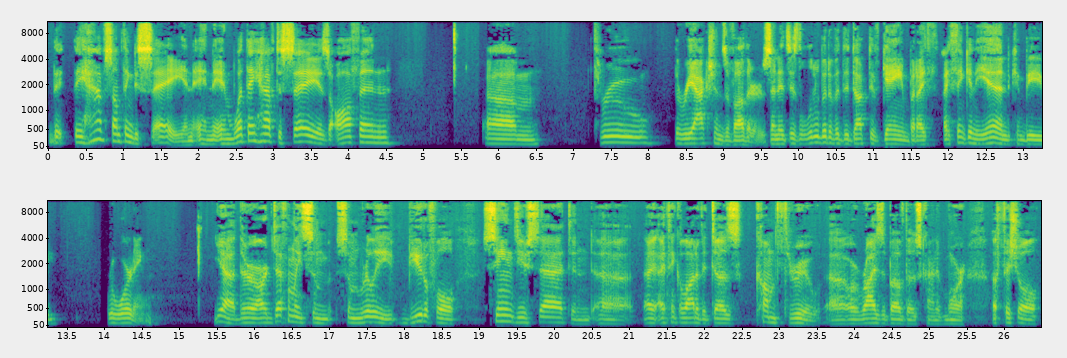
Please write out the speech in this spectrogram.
they, they have something to say and, and, and what they have to say is often um, through the reactions of others and it's, it's, a little bit of a deductive game but I, th- I think in the end can be rewarding. Yeah there are definitely some some really beautiful scenes you set and uh, I, I, think a lot of it does come through uh, or rise above those kind of more official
